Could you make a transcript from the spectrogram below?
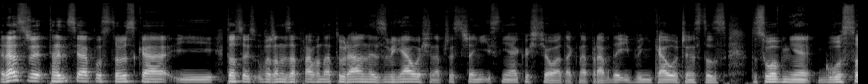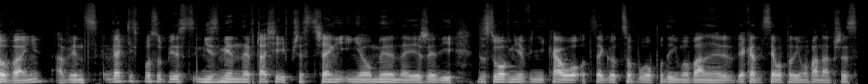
raz, że tradycja apostolska i to, co jest uważane za prawo naturalne, zmieniało się na przestrzeni istnienia Kościoła tak naprawdę i wynikało często z dosłownie głosowań, a więc w jaki sposób jest niezmienne w czasie i w przestrzeni i nieomylne, jeżeli dosłownie wynikało od tego, co było podejmowane, jaka decyzja była podejmowana przez,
